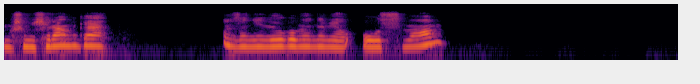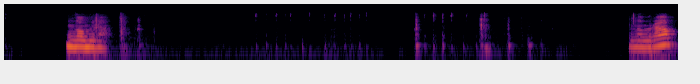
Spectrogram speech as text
Muszę mieć rangę. Za niedługo będę miał ósmą. Dobra. Dobra.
